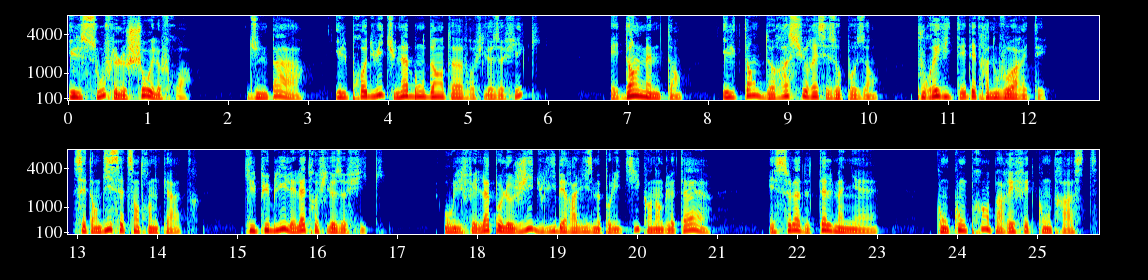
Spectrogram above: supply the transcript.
Il souffle le chaud et le froid. D'une part, il produit une abondante œuvre philosophique, et dans le même temps, il tente de rassurer ses opposants pour éviter d'être à nouveau arrêté. C'est en 1734 qu'il publie les lettres philosophiques, où il fait l'apologie du libéralisme politique en Angleterre, et cela de telle manière qu'on comprend par effet de contraste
